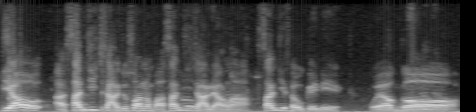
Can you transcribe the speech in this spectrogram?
你要啊，三级甲就算了吧，三级甲凉了，三级头给你，我要个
